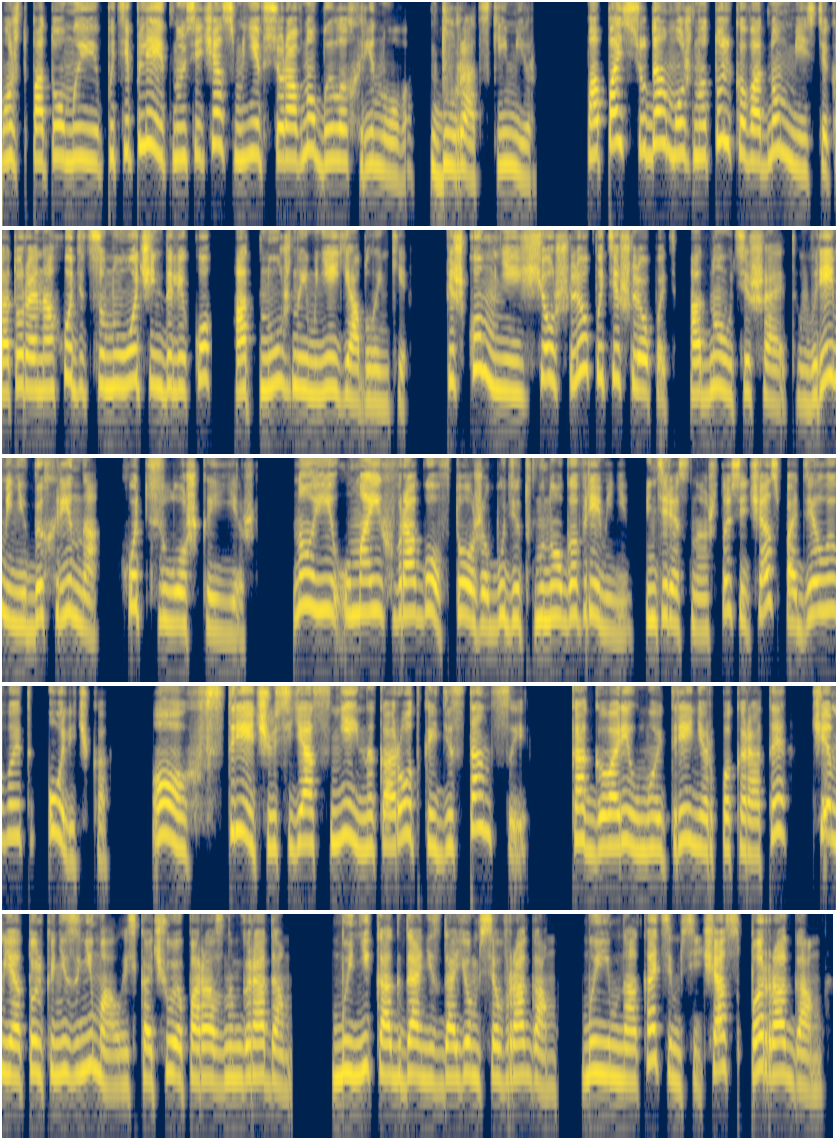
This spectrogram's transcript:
Может, потом и потеплеет, но сейчас мне все равно было хреново. Дурацкий мир. Попасть сюда можно только в одном месте, которое находится ну очень далеко от нужной мне яблоньки. Пешком мне еще шлепать и шлепать. Одно утешает. Времени до хрена. Хоть ложкой ешь. Но и у моих врагов тоже будет много времени. Интересно, что сейчас поделывает Олечка? Ох, встречусь я с ней на короткой дистанции. Как говорил мой тренер по карате, чем я только не занималась, кочуя по разным городам. Мы никогда не сдаемся врагам, мы им накатим сейчас по рогам.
